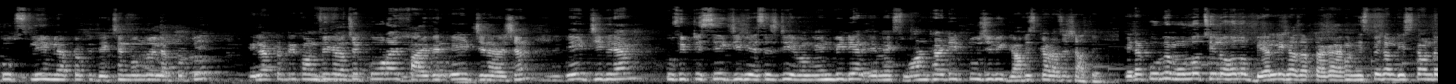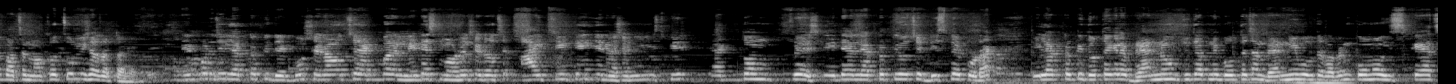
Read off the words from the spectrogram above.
খুব স্লিম ল্যাপটপটি দেখছেন বন্ধু এই ল্যাপটপটি। এই ল্যাপটপটির কনফিগার হচ্ছে কোর আই ফাইভ এর eight generation eight GB RAM two fifty six GB SSD এবং এনভিডিয়ার M X one thirty two GB graphics card আছে সাথে। এটা পূর্বে মূল্য ছিল হলো বিয়াল্লিশ হাজার টাকা, এখন স্পেশাল ডিসকাউন্টে পাচ্ছেন মাত্র চল্লিশ হাজার টাকা। এরপরে যে ল্যাপটপটি দেখব, সেটা হচ্ছে একবার লেটেস্ট মডেল সেটা হচ্ছে i three ten generation speed একদম ফ্রেশ এটা ল্যাপটপটি হচ্ছে ডিসপ্লে প্রোডাক্ট এই ল্যাপটপটি ধরতে গেলে ব্র্যান্ড নিউ যদি আপনি বলতে চান ব্র্যান্ড নিউ বলতে পারবেন। কোনো স্ক্র্যাচ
